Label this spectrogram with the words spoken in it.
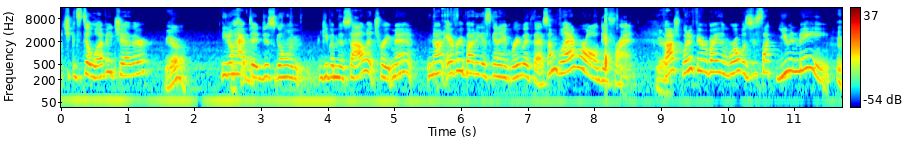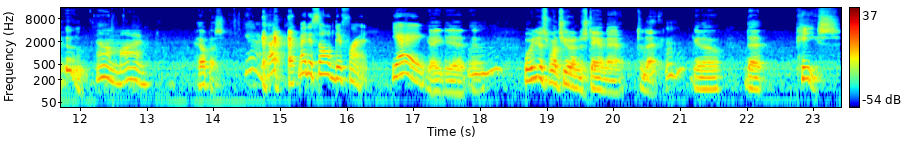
but you can still love each other. Yeah. You don't That's have right. to just go and give them the silent treatment. Not everybody is going to agree with us. I'm glad we're all different. Yeah. Gosh, what if everybody in the world was just like you and me? Ooh, Oh my. Help us. Yeah, God made us all different. Yay. Yeah, he did. Mm-hmm. Well, we just want you to understand that today. Mm-hmm. You know, that peace,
